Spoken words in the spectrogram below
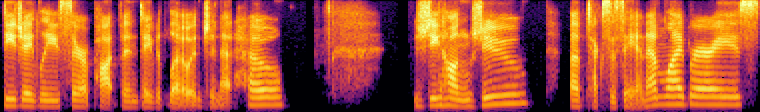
DJ Lee, Sarah Potvin, David Lowe, and Jeanette Ho, Jihong Zhu of Texas A&M Libraries,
